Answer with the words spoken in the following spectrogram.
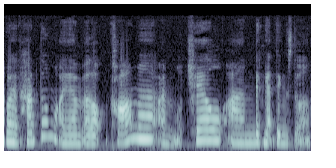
when I've had them. I am a lot calmer. I'm more chill, and I can get things done.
